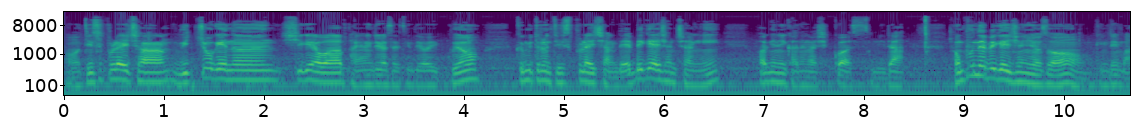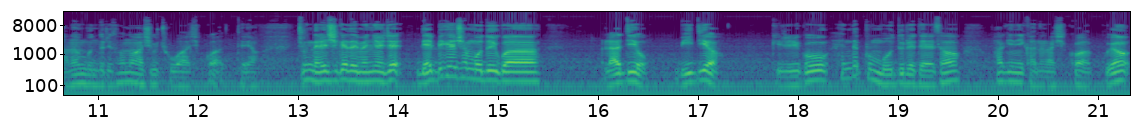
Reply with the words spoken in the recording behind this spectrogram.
어, 디스플레이 창 위쪽에는 시계와 방향제가 세팅되어 있고요. 그 밑으로는 디스플레이 창, 내비게이션 창이 확인이 가능하실 것 같습니다. 정품 내비게이션이어서 굉장히 많은 분들이 선호하시고 좋아하실 것 같아요. 쭉 내리시게 되면요. 이제 내비게이션 모듈과 라디오, 미디어, 그리고 핸드폰 모듈에 대해서 확인이 가능하실 것 같고요.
